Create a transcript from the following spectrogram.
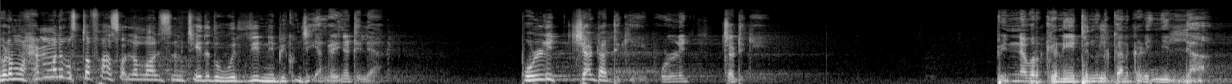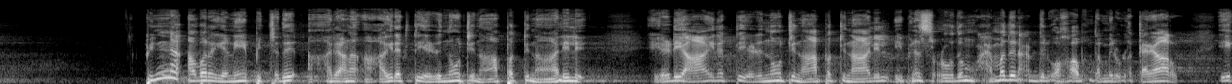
ഇവിടെ മുഹമ്മദ് മുസ്തഫ സല്ലാ അലിസ്ലം ചെയ്തത് ഒരു നബിക്കും ചെയ്യാൻ കഴിഞ്ഞിട്ടില്ല. പൊള്ളിച്ചടക്കി പൊള്ളിച്ചടക്കി. പിന്നെ അവർക്ക് എണീറ്റ് നിൽക്കാൻ കഴിഞ്ഞില്ല. പിന്നെ അവർ എണീപ്പിച്ചത് ആരാണ്? ആയിരത്തി എഴുന്നൂറ്റി നാൽപ്പത്തി നാലിൽ എ ആയിരത്തി എഴുന്നൂറ്റി നാൽപ്പത്തി നാലിൽ ഇബിൻ സൗദും മുഹമ്മദ് അബ്ദുൽ വഹാബും തമ്മിലുള്ള കരാർ ഈ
